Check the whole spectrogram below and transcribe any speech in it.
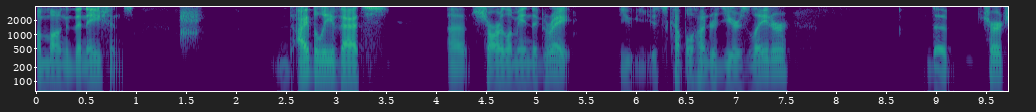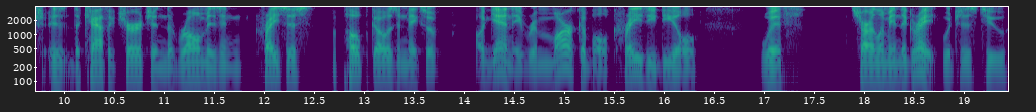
among the nations. I believe that's uh, charlemagne the great. You, it's a couple hundred years later the church is the catholic church and the rome is in crisis. The pope goes and makes a again a remarkable crazy deal with charlemagne the great which is to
